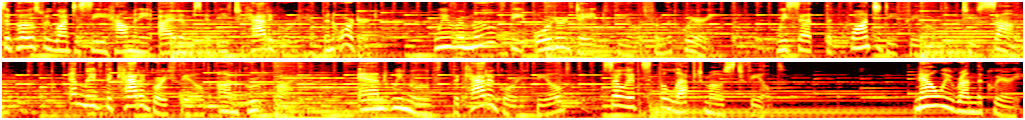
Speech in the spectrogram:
Suppose we want to see how many items of each category have been ordered. We remove the order date field from the query. We set the quantity field to sum and leave the category field on Group By. And we move the category field so it's the leftmost field. Now we run the query.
